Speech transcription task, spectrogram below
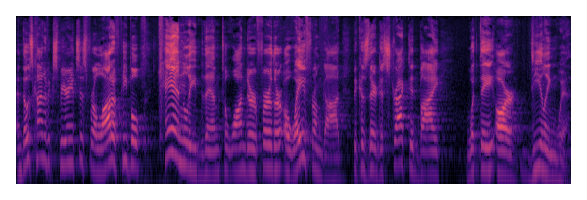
And those kind of experiences, for a lot of people, can lead them to wander further away from God because they're distracted by what they are dealing with.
